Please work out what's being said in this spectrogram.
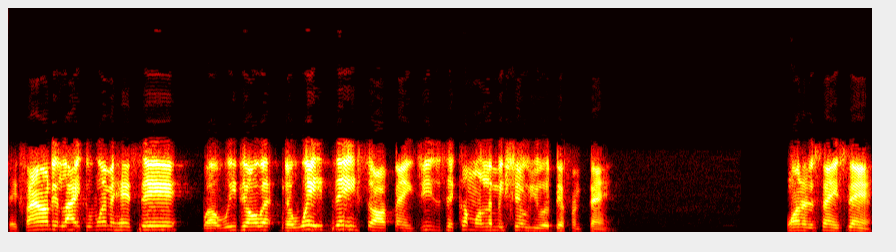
They found it like the women had said, but we don't. The way they saw things, Jesus said, "Come on, let me show you a different thing." One of the saints saying,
